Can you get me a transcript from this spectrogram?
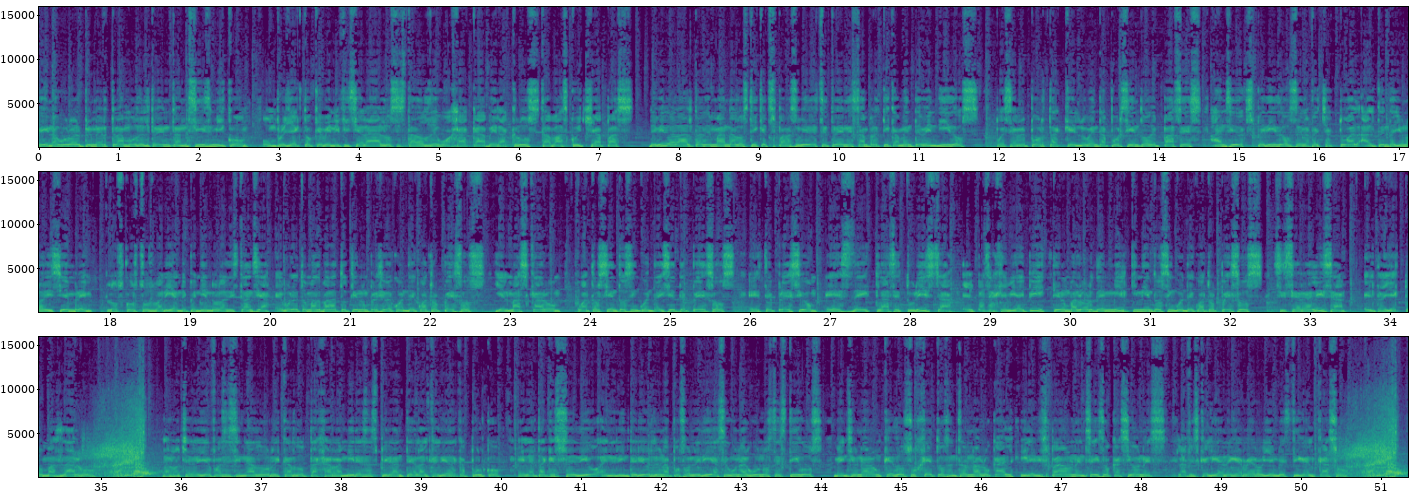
Se inauguró el primer tramo del tren transísmico, un proyecto que beneficiará a los estados de Oaxaca, Veracruz, Tabasco y Chiapas. Debido a la alta demanda, los tickets para subir a este tren están prácticamente vendidos, pues se reporta que el 90% de pases han sido expedidos de la fecha actual al 31 de diciembre. Los costos varían dependiendo la distancia. El boleto más barato tiene un precio de 44 pesos y el más caro 457 pesos. Este precio es de clase turista. El pasaje VIP tiene un valor de 1.554 pesos si se realiza el trayecto más largo. La noche de ayer fue asesinado Ricardo Taja Ramírez, aspirante a la alcaldía de Acapulco. El ataque sucedió en el interior de una pozolería. Según algunos testigos, mencionaron que dos sujetos entraron al local y le dispararon en seis ocasiones. La Fiscalía de Guerrero ya investiga el caso.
